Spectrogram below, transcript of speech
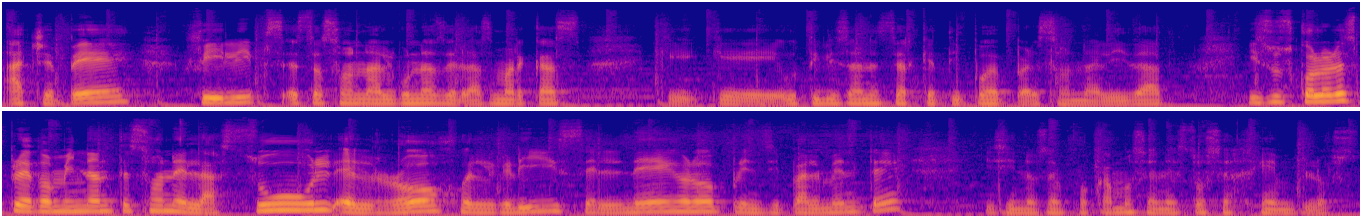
HP, Philips, estas son algunas de las marcas que, utilizan este arquetipo de personalidad. Y sus colores predominantes son el azul, el rojo, el gris, el negro principalmente. Y si nos enfocamos en estos ejemplos.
